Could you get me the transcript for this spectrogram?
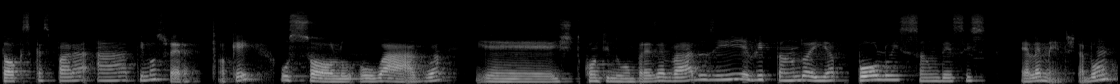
tóxicas para a atmosfera, ok? O solo ou a água é, continuam preservados e evitando aí a poluição desses elementos, tá bom?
